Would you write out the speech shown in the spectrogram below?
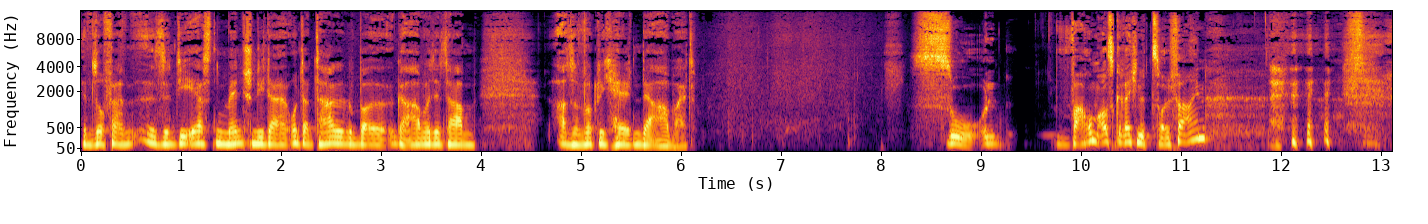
insofern sind die ersten Menschen, die da unter Tage ge gearbeitet haben, also wirklich Helden der Arbeit. So, und warum ausgerechnet Zollverein?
